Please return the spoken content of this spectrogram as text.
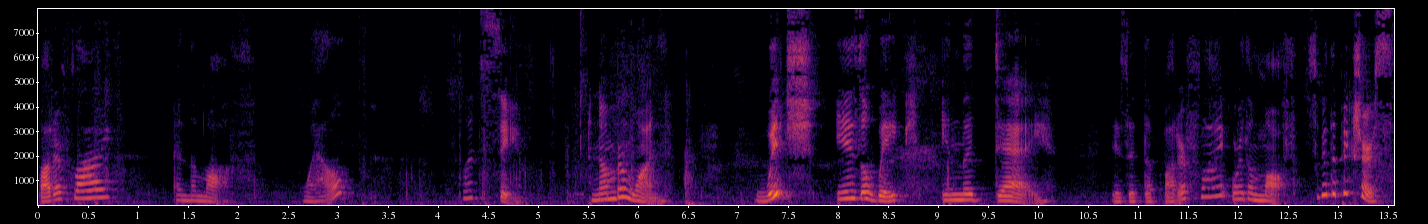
butterfly and the moth? Well, let's see. Number one, which is awake in the day? Is it the butterfly or the moth? Let's look at the pictures.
